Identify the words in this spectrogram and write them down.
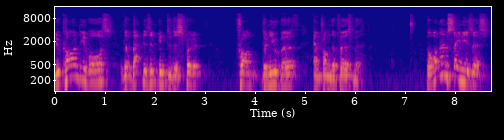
You can't divorce the baptism into the Spirit from the new birth and from the first birth. But what I'm saying is this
